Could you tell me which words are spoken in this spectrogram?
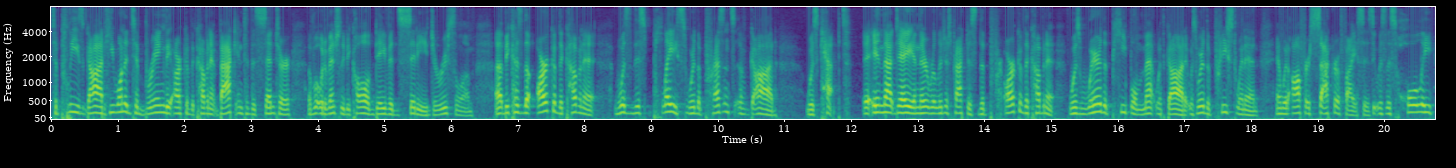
to please God, he wanted to bring the Ark of the Covenant back into the center of what would eventually be called David's city, Jerusalem, uh, because the Ark of the Covenant was this place where the presence of God was kept. In that day, in their religious practice, the Ark of the Covenant was where the people met with God. It was where the priest went in and would offer sacrifices. It was this holy,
